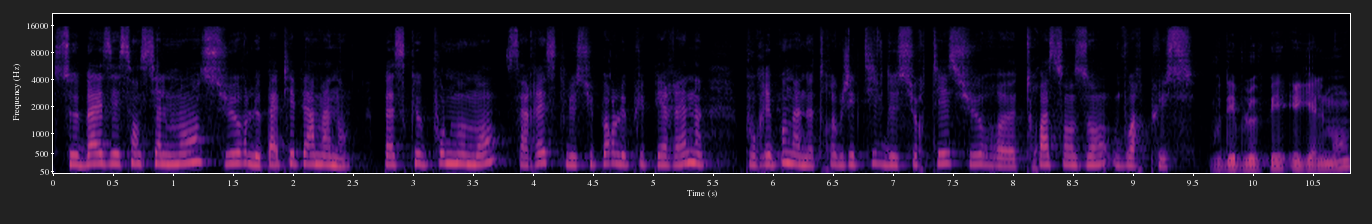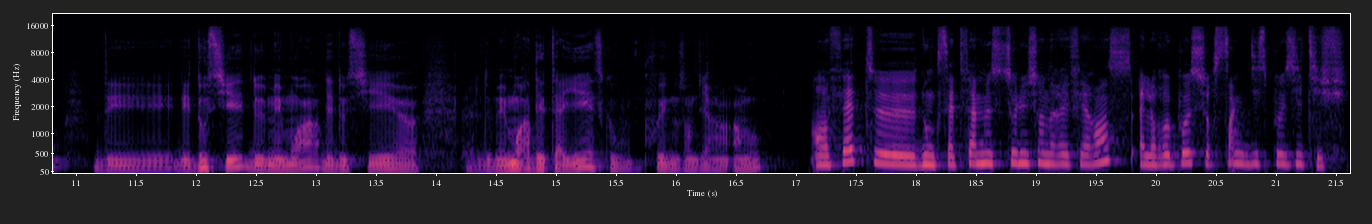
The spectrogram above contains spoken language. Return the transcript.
se base essentiellement sur le papier permanent parce que pour le moment, ça reste le support le plus pérenne pour répondre à notre objectif de sûreté sur 300 euh, ans, voire plus. Vous développez également des, dossiers de mémoire, des dossiers euh, de mémoire détaillés. Est-ce que vous pouvez nous en dire un, mot? En fait, euh, donc cette fameuse solution de référence, elle repose sur cinq dispositifs.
